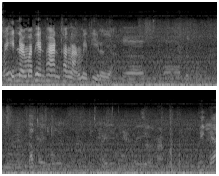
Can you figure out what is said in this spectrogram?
ไม่เห็นนางมาเพ่นพ่านข้างหลังเวทีเลยอะแกเอ่อเพิ่นอยู่กับไอ้หมอไอ้หมอไอ้มิกเนี่ย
